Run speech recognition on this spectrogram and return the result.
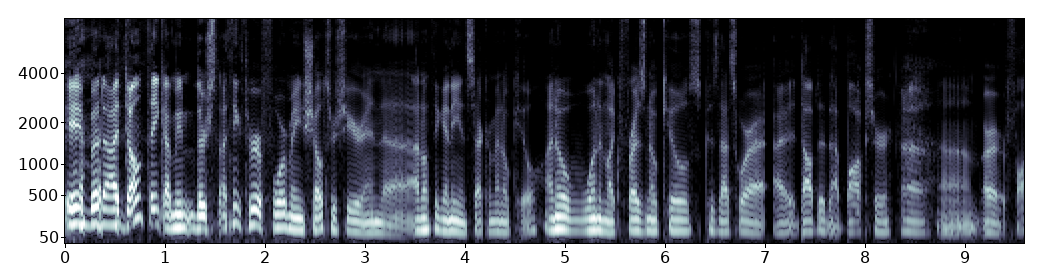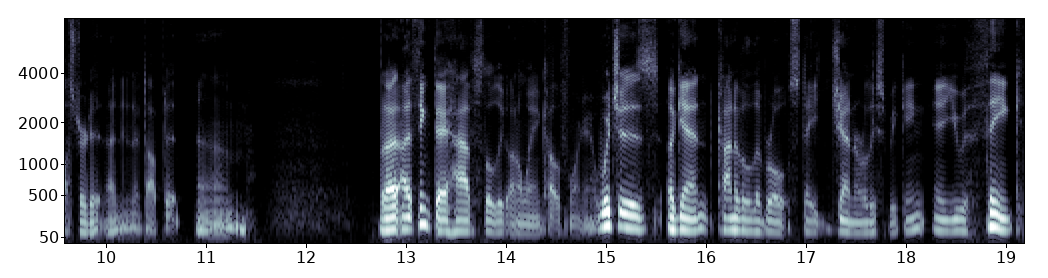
Eh, but I don't think. I mean, there's I think three or four main shelters here, and uh, I don't think any in Sacramento kill. I know one in like Fresno kills because that's where I, I adopted that boxer. Uh, um, or fostered it. I didn't adopt it. Um, but I, I think they have slowly gone away in California, which is again kind of a liberal state, generally speaking. And you would think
